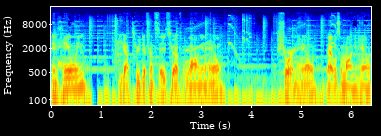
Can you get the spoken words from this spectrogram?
Inhaling, you got three different states. You have long inhale, short inhale. That was a long inhale.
